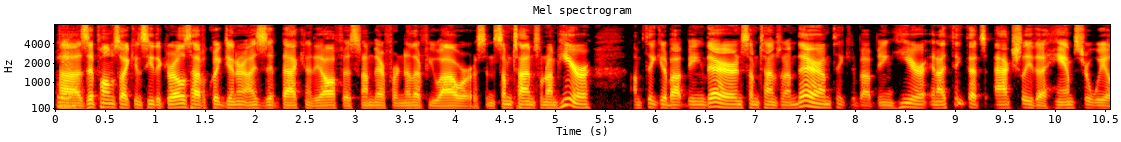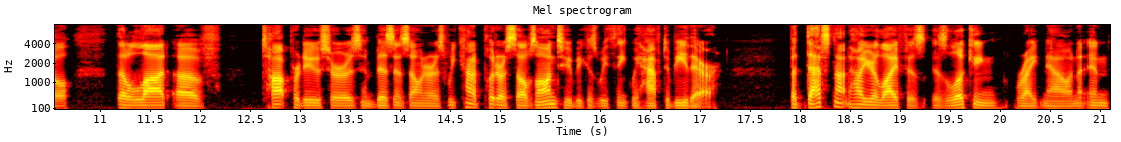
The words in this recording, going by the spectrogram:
Yeah. Uh, zip home so I can see the girls, have a quick dinner. I zip back into the office and I'm there for another few hours. And sometimes when I'm here, I'm thinking about being there, and sometimes when I'm there, I'm thinking about being here. And I think that's actually the hamster wheel that a lot of top producers and business owners we kind of put ourselves onto because we think we have to be there. But that's not how your life is is looking right now. And and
